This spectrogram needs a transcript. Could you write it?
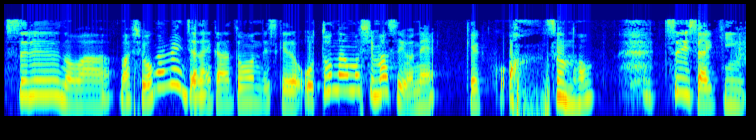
するのは、まあしょうがないんじゃないかなと思うんですけど、大人もしますよね。結構。その、つい最近、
